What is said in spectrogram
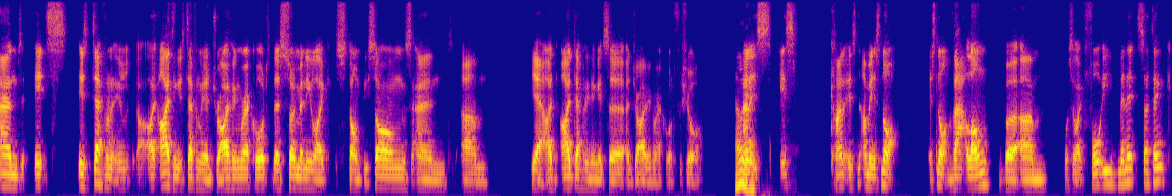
and it's it's definitely I, I think it's definitely a driving record. There's so many like stompy songs and um, yeah, I I definitely think it's a, a driving record for sure Oh, and yeah. it's it's kind of it's I mean it's not it's not that long, but um what's it like forty minutes I think.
